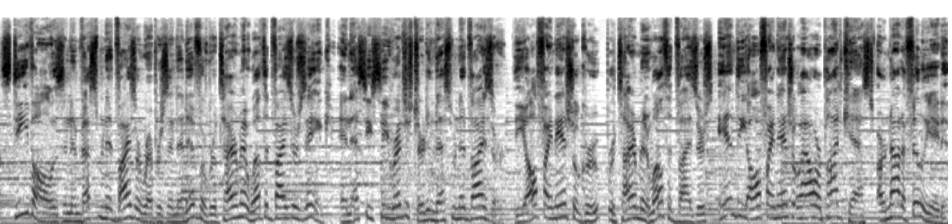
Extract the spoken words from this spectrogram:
Steve Ahle is an investment advisor representative of Retirement Wealth Advisors Inc., an SEC registered investment advisor. The Ahle Financial Group, Retirement Wealth Advisors, and the Ahle Financial Hour podcast are not affiliated.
